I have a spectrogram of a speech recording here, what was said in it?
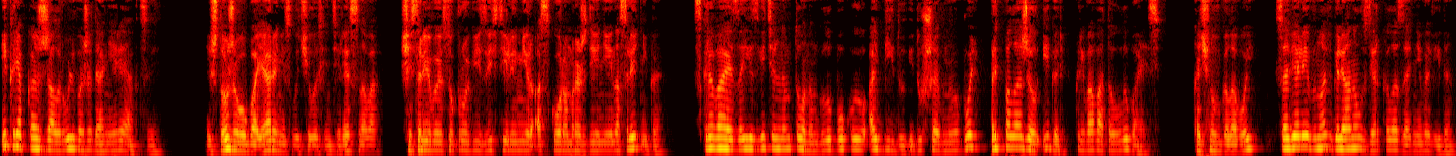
И крепко сжал руль в ожидании реакции. И что же у боярыни случилось интересного? Счастливые супруги известили мир о скором рождении наследника? Скрывая за язвительным тоном глубокую обиду и душевную боль, предположил Игорь, кривовато улыбаясь. Качнув головой, Савелий вновь глянул в зеркало заднего вида.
